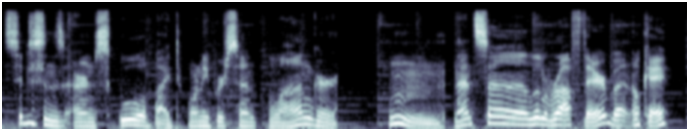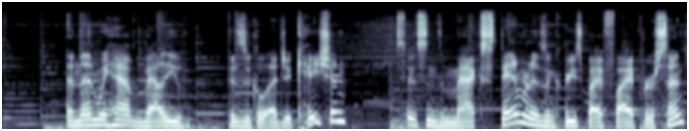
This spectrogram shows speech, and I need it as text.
citizens earn school by 20% longer. Hmm, that's a little rough there, but okay. And then we have value physical education. Citizens' max stamina is increased by 5%.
